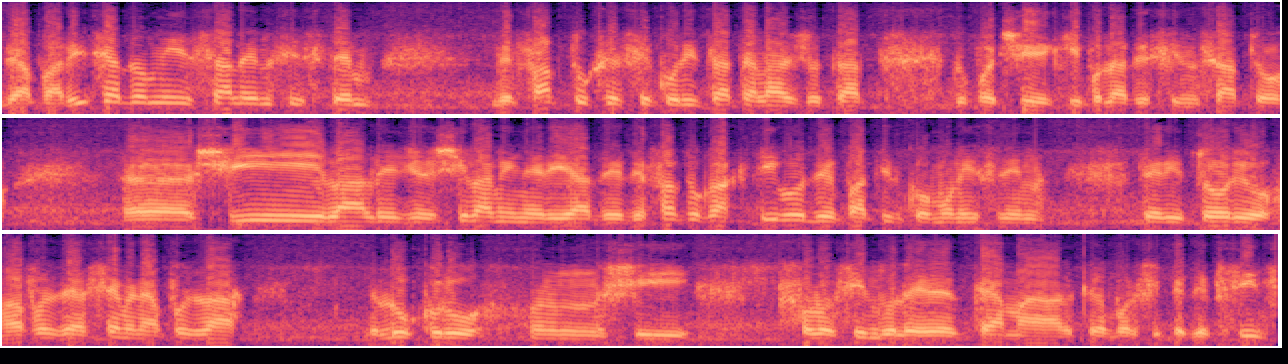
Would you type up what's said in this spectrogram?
De apariția domniei sale în sistem, de faptul că securitatea l-a ajutat după ce echipul a desfințat-o uh, și la alegeri și la mineriade, de faptul că activul de Partid Comunist din teritoriu a fost de asemenea pus la lucru în, și folosindu-le teama că vor fi pedepsiți.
